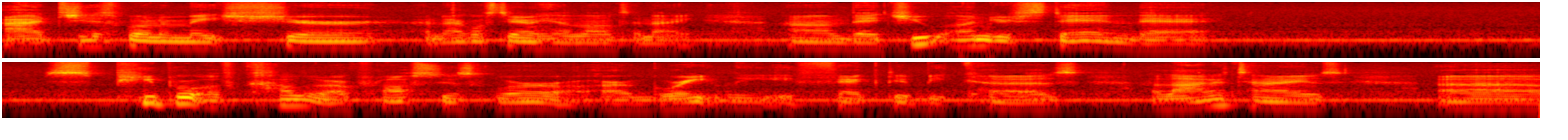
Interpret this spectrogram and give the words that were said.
I just want to make sure I'm not going to stay on here long tonight. Um, that you understand that people of color across this world are greatly affected because a lot of times uh,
